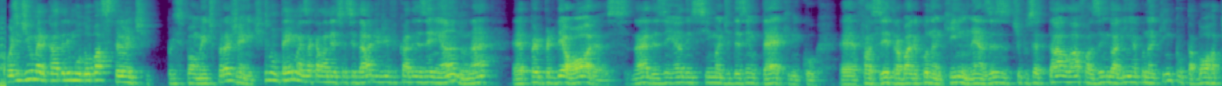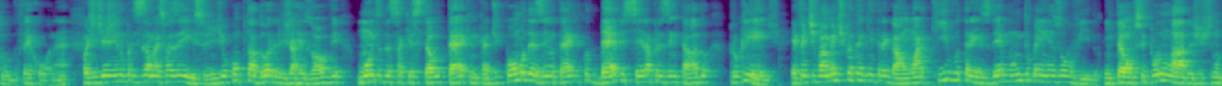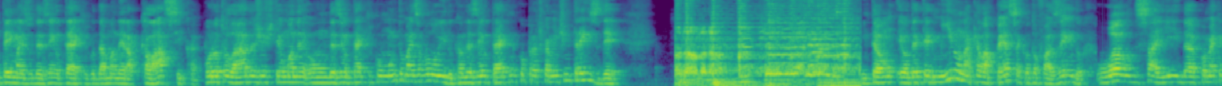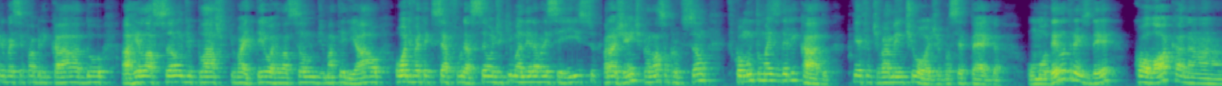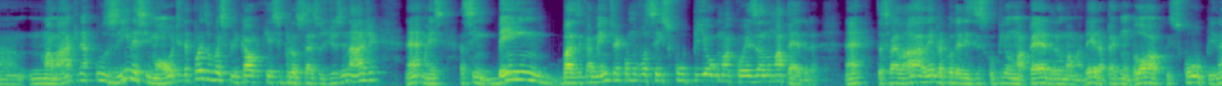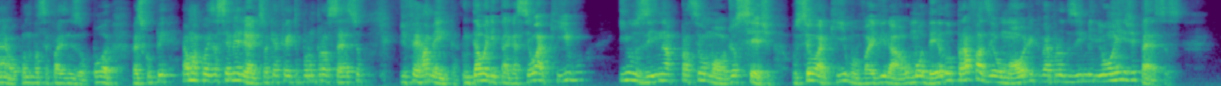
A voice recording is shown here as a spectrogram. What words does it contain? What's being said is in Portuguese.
Hoje em dia o mercado ele mudou bastante, principalmente para gente. Não tem mais aquela necessidade de ficar desenhando, né? É, perder horas, né? Desenhando em cima de desenho técnico, é, fazer trabalho com nanquim, né? Às vezes, tipo, você tá lá fazendo a linha com nanquim, puta, borra tudo, ferrou, né? Hoje em dia a gente não precisa mais fazer isso. Hoje em dia o computador ele já resolve muito dessa questão técnica de como o desenho técnico deve ser apresentado para o cliente. Efetivamente, que eu tenho que entregar um arquivo 3D muito bem resolvido. Então, se por um lado a gente não tem mais o desenho técnico da maneira clássica, por outro lado a gente tem uma, um desenho técnico muito mais evoluído, que é um desenho técnico praticamente em 3D. Então eu determino naquela peça que eu estou fazendo o ângulo de saída, como é que ele vai ser fabricado, a relação de plástico que vai ter, a relação de material, onde vai ter que ser a furação, de que maneira vai ser isso. Para a gente, para nossa profissão, ficou muito mais delicado, porque efetivamente hoje você pega um modelo 3D, coloca na, numa máquina, usina esse molde, depois eu vou explicar o que é esse processo de usinagem, né? Mas, assim, bem basicamente é como você esculpir alguma coisa numa pedra, né? Então você vai lá, lembra quando eles esculpiam uma pedra, numa madeira, pega um bloco, esculpe, né? Ou quando você faz no isopor, vai esculpir, é uma coisa semelhante, só que é feito por um processo de ferramenta. Então ele pega seu arquivo e usina para seu molde, ou seja, o seu arquivo vai virar o modelo para fazer o molde que vai produzir milhões de peças.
